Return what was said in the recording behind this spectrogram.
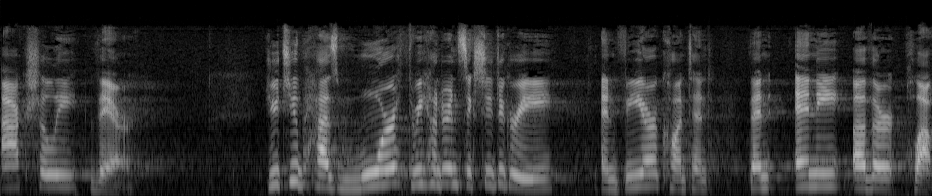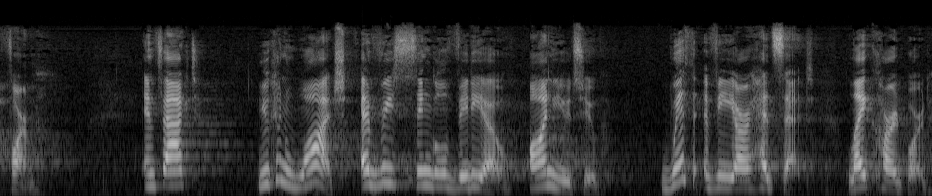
actually there. YouTube has more 360 degree and VR content than any other platform. In fact, you can watch every single video on YouTube with a VR headset like Cardboard,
